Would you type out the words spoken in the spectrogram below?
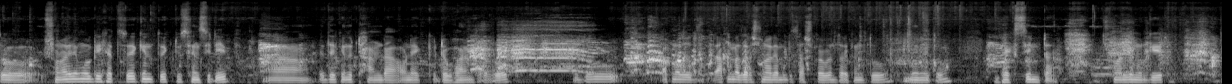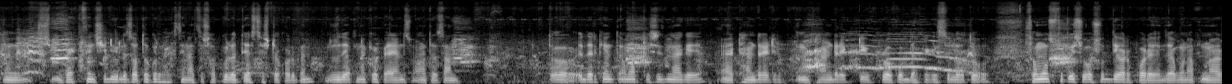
তো সোনালী মুরগির ক্ষেত্রে কিন্তু একটু সেন্সিটিভ এদের কিন্তু ঠান্ডা অনেক, একটা ভয়ঙ্কর রোগ। কিন্তু আপনারা আপনারা যারা সোনালী মুরগি চাষ করবেন, তারা কিন্তু নিয়মিত ভ্যাকসিনটা, সোনালী মুরগির ভ্যাকসিন শিডিউলে যতগুলো ভ্যাকসিন আছে, সবগুলো দেওয়ার চেষ্টা করবেন। যদি আপনার কেউ প্যারেন্টস বানাতে চান, তো এদের কিন্তু আমার কিছুদিন আগে ঠান্ডার একটি ঠান্ডার একটি প্রকোপ দেখা গেছিল। তো সমস্ত কিছু ওষুধ দেওয়ার পরে, যেমন আপনার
